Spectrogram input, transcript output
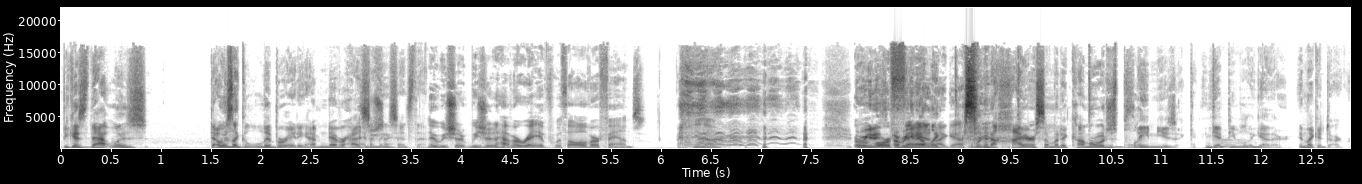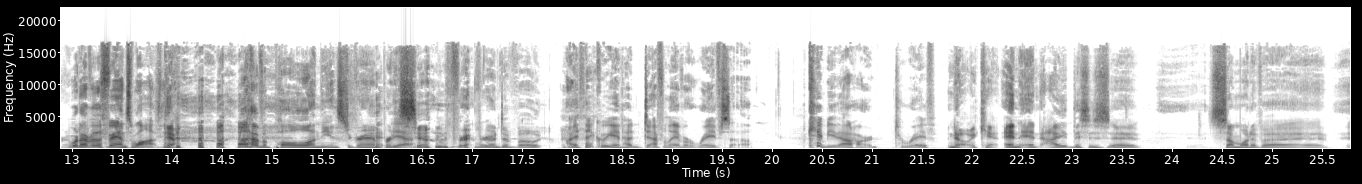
because that was That was like liberating. I've never had something since then. Dude, we should we should have a rave with all of our fans. You know, or, gonna, or fan, gonna, like, I guess. we're gonna hire someone to come, or we'll just play music and get people together in like a dark room. Whatever the fans want. yeah, We'll have a poll on the Instagram pretty Yeah. soon for everyone to vote. I think we can definitely have a rave set up. Can't be that hard to rave. No, it can't. And and I this is uh, somewhat of a uh,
